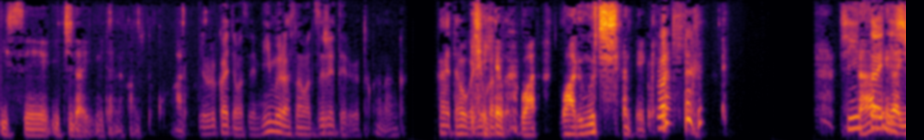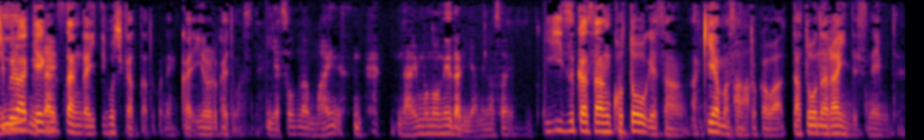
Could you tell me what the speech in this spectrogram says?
一世一代みたいな感じとかある。いろいろ書いてますね。三村さんはずれてるとかなんか。変えた方が良かった。わ悪口じゃねえか。審査員に志村けんさんがいてほしかったとかね。かいろいろ書いてますね。いや、そんな前、ないものねだりやめなさい飯塚さん、小峠さん、秋山さんとかは妥当なラインですね、みたいな。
